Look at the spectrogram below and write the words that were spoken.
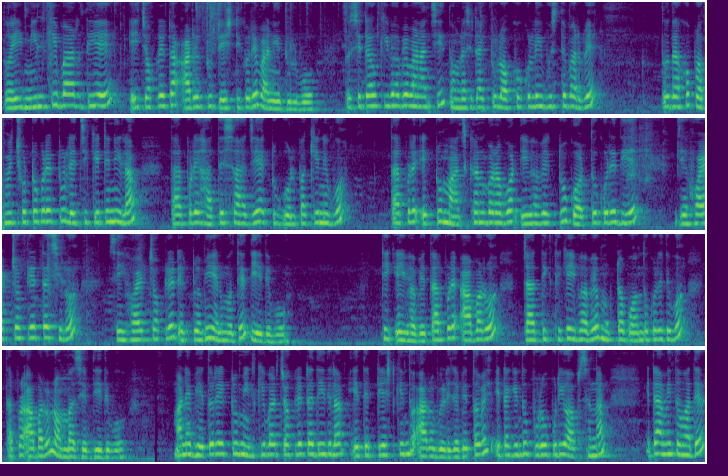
তো এই মিল্কি বার দিয়ে এই চকলেটটা আরও একটু টেস্টি করে বানিয়ে তুলবো। তো সেটাও কীভাবে বানাচ্ছি, তোমরা সেটা একটু লক্ষ্য করলেই বুঝতে পারবে। তো দেখো, প্রথমে ছোট্ট করে একটু লেচি কেটে নিলাম, তারপরে হাতের সাহায্যে একটু গোল পাকিয়ে নেব। তারপরে একটু মাঝখান বরাবর এইভাবে একটু গর্ত করে দিয়ে যে হোয়াইট চকলেটটা ছিল, সেই হোয়াইট চকলেট একটু আমি এর মধ্যে দিয়ে দেব। ঠিক এইভাবে। তারপরে আবারও চারদিক থেকে এইভাবে মুখটা বন্ধ করে দেব। তারপর আবারও লম্বা শেপ দিয়ে দেব। মানে ভেতরে একটু মিল্কি বার চকলেটটা দিয়ে দিলাম, এতে টেস্ট কিন্তু আরও বেড়ে যাবে। তবে এটা কিন্তু পুরোপুরি অপশনাল। এটা আমি তোমাদের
